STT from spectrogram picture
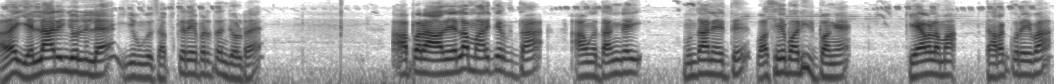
அதான் எல்லாரையும் சொல்லல இவங்க சப்ஸ்கிரைபர் தான் சொல்கிறேன் அப்புறம் அதையெல்லாம் மறைக்கிறதுக்கு தான் அவங்க தங்கை முந்தானேத்து வசைபாடி இருப்பாங்க. கேவலமாக தரக்குறைவாக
